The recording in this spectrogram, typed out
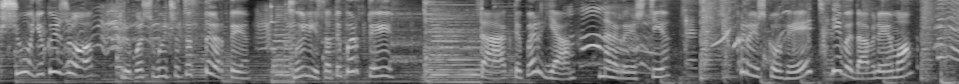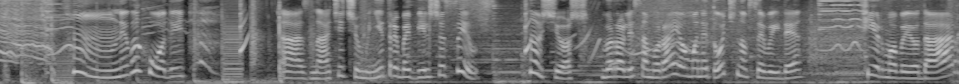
Що, який жах? Треба швидше це стерти. Меліса, тепер ти. Так, тепер я. Нарешті. Кришку геть і видавлюємо. Хм, не виходить. А значить, що мені треба більше сил. Ну що ж, в ролі самурая у мене точно все вийде. Фірмовий удар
